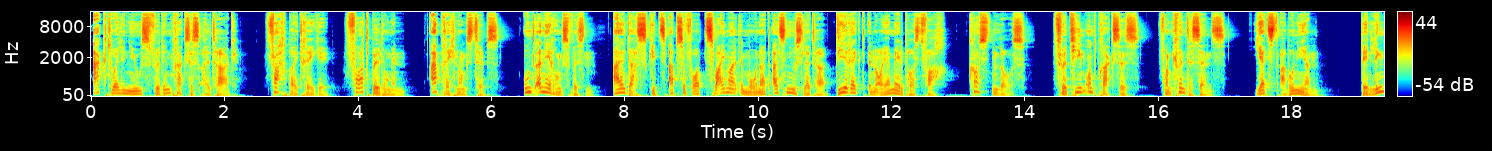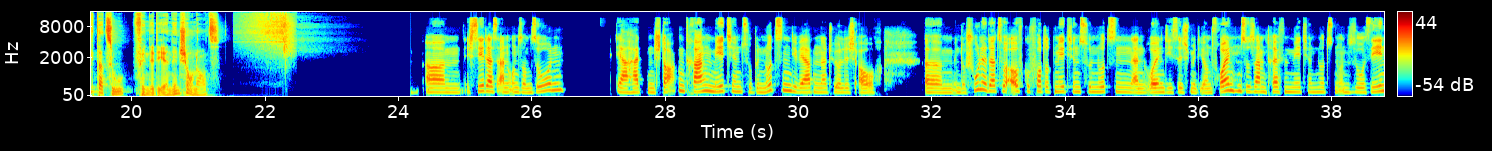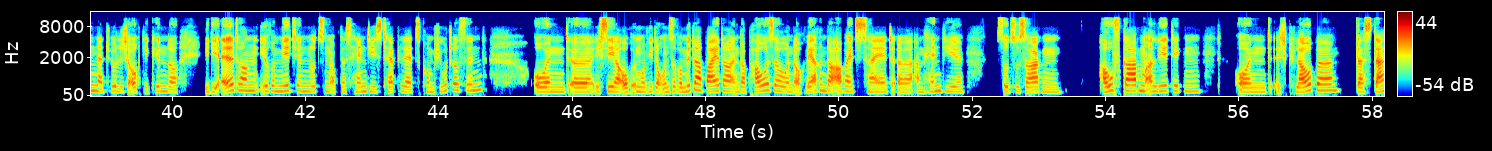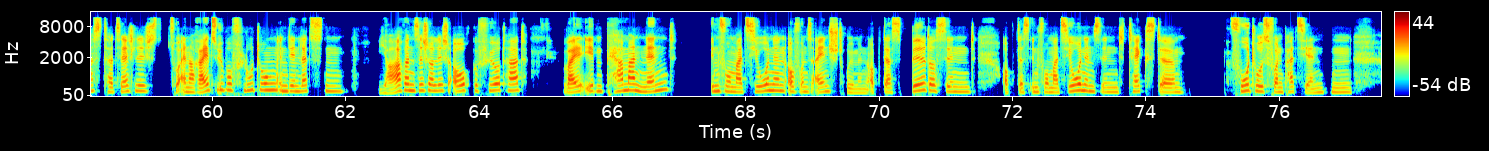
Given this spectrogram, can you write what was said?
Aktuelle News für den Praxisalltag. Fachbeiträge, Fortbildungen, Abrechnungstipps und Ernährungswissen. All das gibt's ab sofort zweimal im Monat als Newsletter direkt in euer Mailpostfach. Kostenlos. Für Team und Praxis von Quintessenz. Jetzt abonnieren. Den Link dazu findet ihr in den Show Notes. Ähm, ich sehe das an unserem Sohn. Der hat einen starken Drang, Mädchen zu benutzen. Die werden natürlich auch ähm, in der Schule dazu aufgefordert, Mädchen zu nutzen. Dann wollen die sich mit ihren Freunden zusammentreffen, Mädchen nutzen. Und so sehen natürlich auch die Kinder, wie die Eltern ihre Mädchen nutzen, ob das Handys, Tablets, Computer sind. Und äh, ich sehe auch immer wieder unsere Mitarbeiter in der Pause und auch während der Arbeitszeit äh, am Handy sozusagen Aufgaben erledigen. Und ich glaube, dass das tatsächlich zu einer Reizüberflutung in den letzten Jahren sicherlich auch geführt hat, weil eben permanent Informationen auf uns einströmen, ob das Bilder sind, ob das Informationen sind, Texte, Fotos von Patienten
